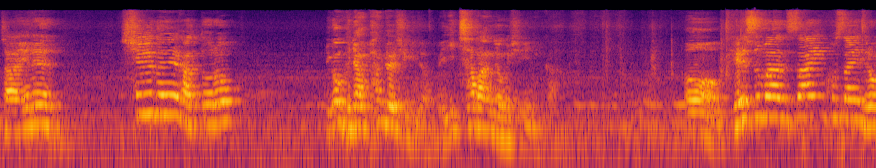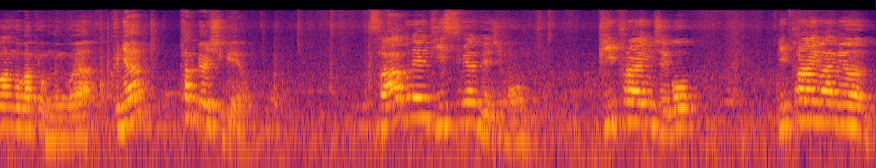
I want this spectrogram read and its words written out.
자 얘는 실근을 갖도록 이건 그냥 판별식이죠. 2차 방정식이니까. 어, 개수만 사인, 코사인 들어간 거밖에 없는 거야. 그냥 판별식이에요. 4분의 D 쓰면 되지 뭐 B 프라임 제곱 B 프라임 하면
